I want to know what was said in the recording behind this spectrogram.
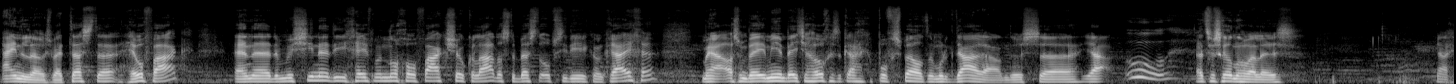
Eindeloos bij testen, heel vaak. En uh, de machine die geeft me nogal vaak chocola. Dat is de beste optie die je kan krijgen. Maar ja, als mijn BMI een beetje hoog is, dan krijg ik een pof speld. Dan moet ik daaraan. Dus uh, ja, Oeh. het verschilt nog wel eens. Ja, geen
